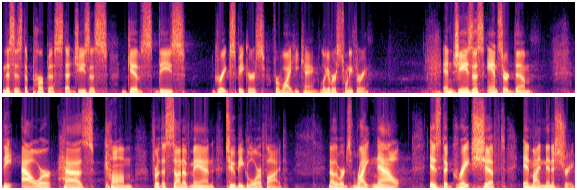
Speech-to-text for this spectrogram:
And this is the purpose that Jesus gives these Greek speakers for why he came. Look at verse 23. And Jesus answered them, The hour has come for the Son of Man to be glorified. In other words, right now is the great shift in my ministry.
